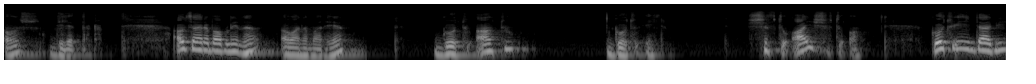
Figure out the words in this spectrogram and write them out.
ئەوەش دیلێت دەکەم ئەو جارە با بڵێن هە ئەوانەمان هەیە گۆت و ئاوت و گۆت و ئین شفت و ئای شفت و ئۆ گۆت و ئین داگری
